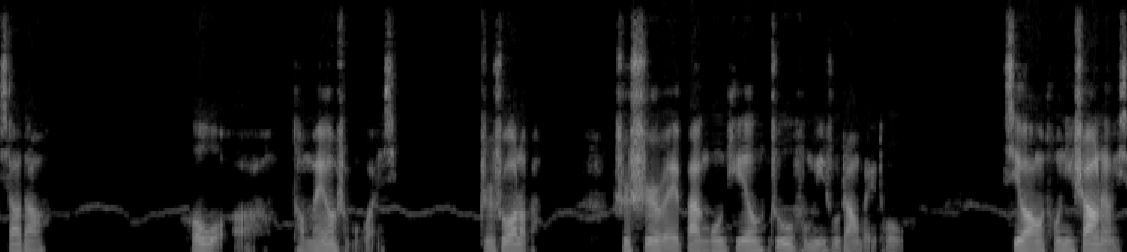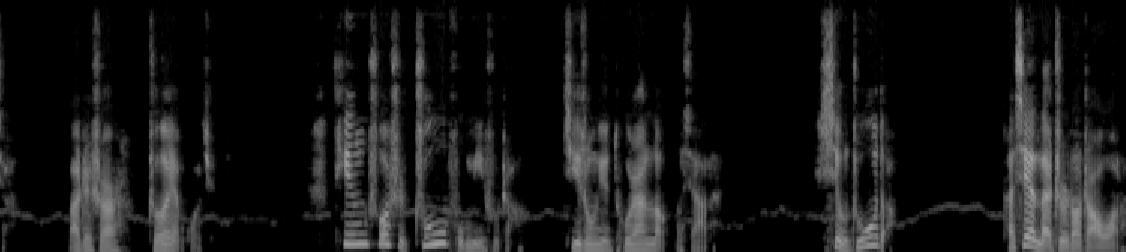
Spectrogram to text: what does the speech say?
笑道：“和我倒没有什么关系。”直说了吧，是市委办公厅朱副秘书长委托我，希望我同你商量一下，把这事儿遮掩过去。听说是朱副秘书长，季中云突然冷了下来。姓朱的，他现在知道找我了，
